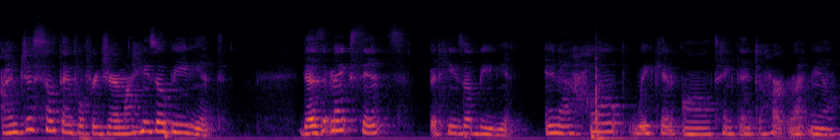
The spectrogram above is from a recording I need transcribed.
I'm just so thankful for Jeremiah. He's obedient. Doesn't make sense, but he's obedient. And I hope we can all take that to heart right now.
